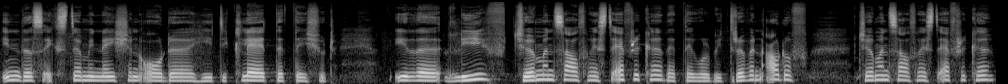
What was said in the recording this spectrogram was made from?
In this extermination order, he declared that they should either leave German Southwest Africa, that they will be driven out of German Southwest Africa,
